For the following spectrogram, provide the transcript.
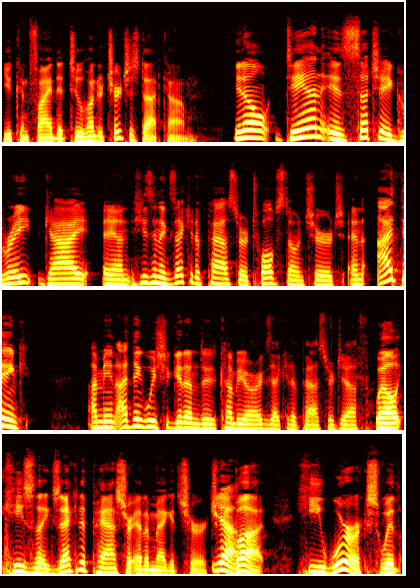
you can find at 200churches.com. You know, Dan is such a great guy, and he's an executive pastor at 12 Stone Church, and I think I mean, I think we should get him to come be our executive pastor, Jeff. Well, he's the executive pastor at a megachurch. Yeah. But he works with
